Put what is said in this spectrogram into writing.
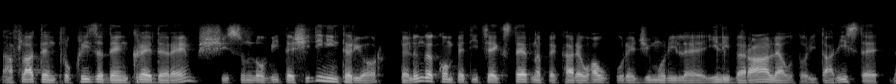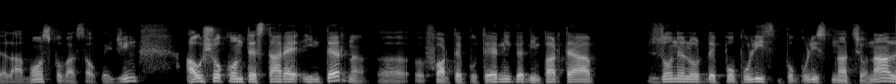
aflate într-o criză de încredere și sunt lovite și din interior, pe lângă competiția externă pe care o au cu regimurile iliberale, autoritariste de la Moscova sau Beijing, au și o contestare internă uh, foarte puternică din partea zonelor de populism, populism național,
